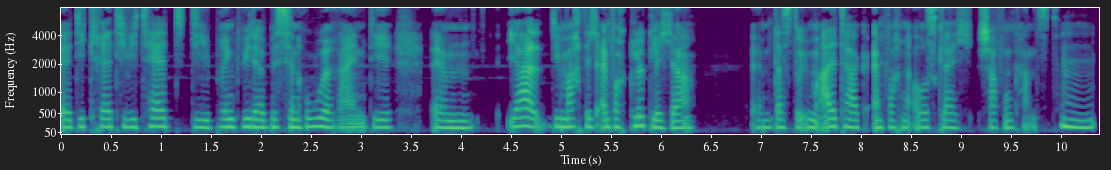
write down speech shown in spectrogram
äh, die Kreativität, die bringt wieder ein bisschen Ruhe rein, die ähm, ja, die macht dich einfach glücklicher, ähm, dass du im Alltag einfach einen Ausgleich schaffen kannst. Mhm.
